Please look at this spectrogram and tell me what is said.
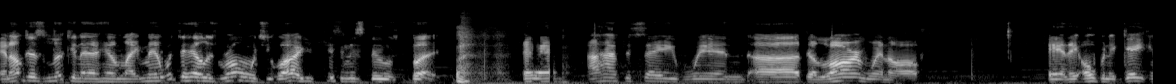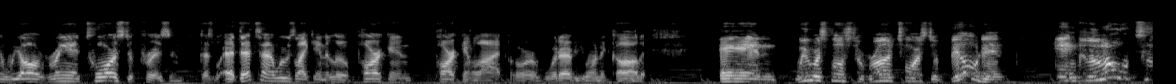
and I'm just looking at him like, "Man, what the hell is wrong with you? Why are you kissing this dude's butt?" and I have to say, when uh, the alarm went off and they opened the gate and we all ran towards the prison because at that time we was like in a little parking parking lot or whatever you want to call it, and we were supposed to run towards the building. And Lew took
